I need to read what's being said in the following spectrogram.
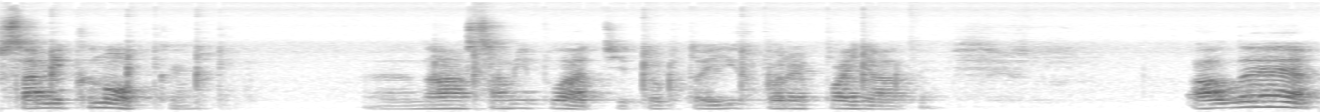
самі кнопки е, на самій платі, тобто їх перепаяти. Але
